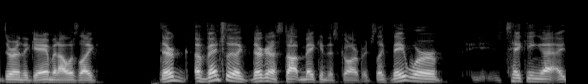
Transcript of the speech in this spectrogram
during the game, and I was like, they're eventually like they're gonna stop making this garbage. Like they were taking uh,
